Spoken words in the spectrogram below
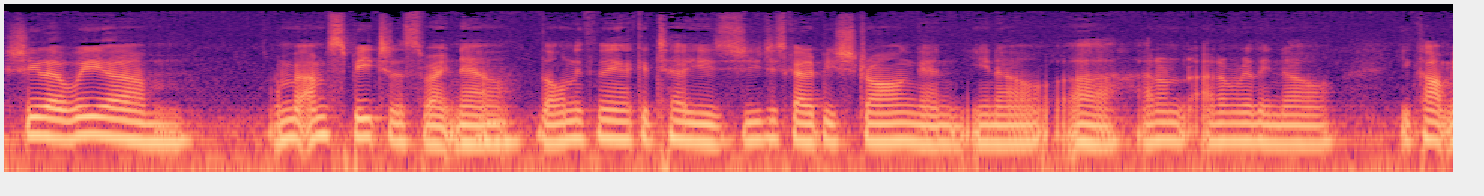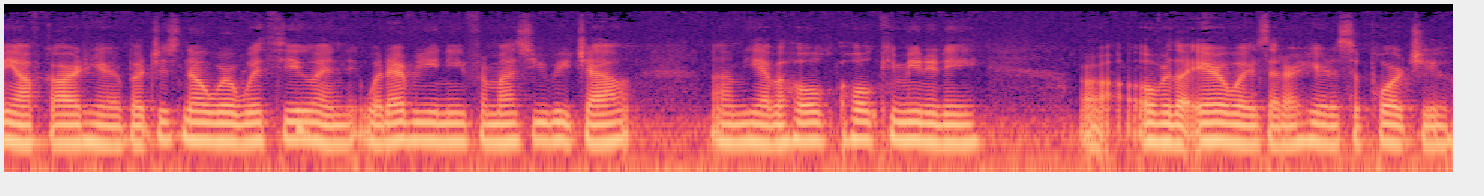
Sheila, we um, I'm I'm speechless right now. Mm-hmm. The only thing I could tell you is you just got to be strong, and you know, uh, I don't I don't really know. You caught me off guard here, but just know we're with you, and whatever you need from us, you reach out. Um, you have a whole whole community uh, over the airways that are here to support you.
